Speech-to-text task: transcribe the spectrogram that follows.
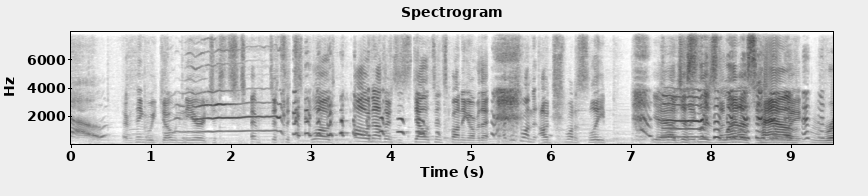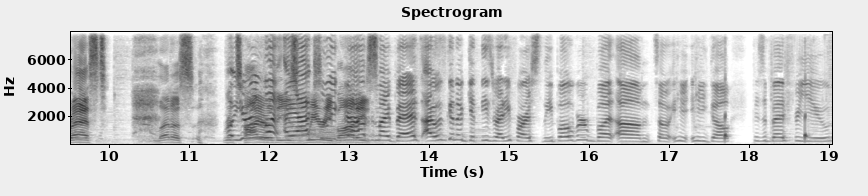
house. Everything we go near just just explodes. Oh, now there's a skeleton spawning over there. I just want to, I just want to sleep. Yeah, just, just let us have rest. Let us Oh, you're retire right. these I actually weary grabbed bodies. my beds. I was gonna get these ready for our sleepover, but um, so here, here you go. Here's a bed for you.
